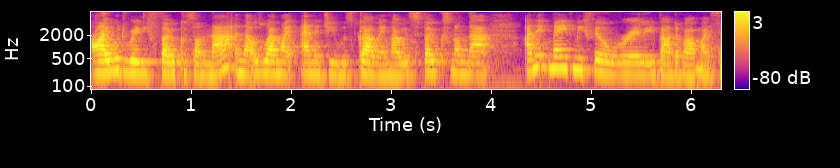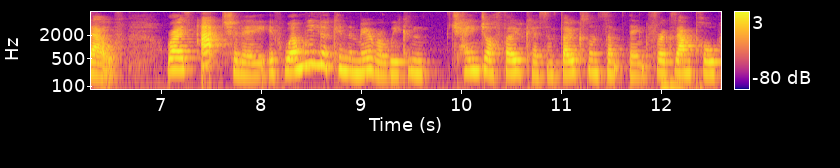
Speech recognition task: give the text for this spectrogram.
I would really focus on that. And that was where my energy was going. I was focusing on that. And it made me feel really bad about myself. Whereas actually, if when we look in the mirror, we can change our focus and focus on something. For example,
